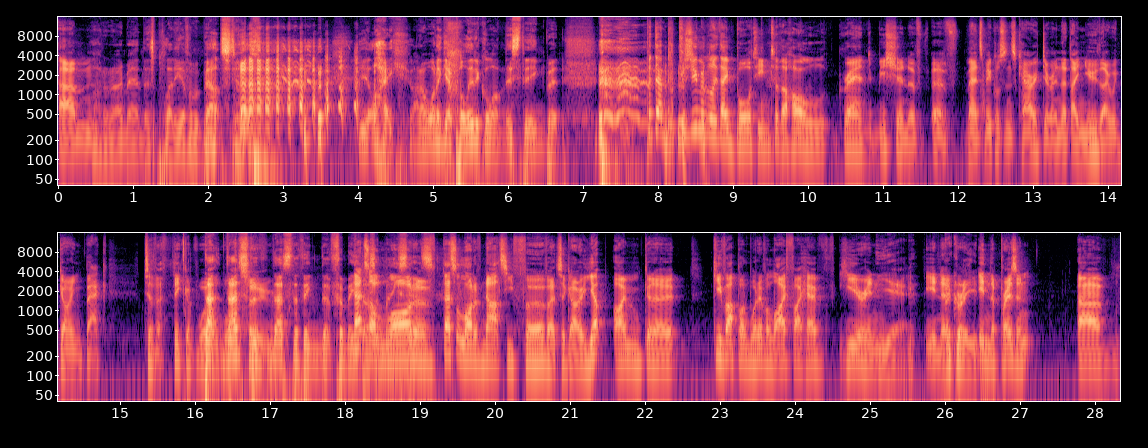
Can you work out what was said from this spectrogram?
Um, I don't know, man. There's plenty of them about still. You're like, I don't want to get political on this thing, but But that, presumably they bought into the whole grand mission of, of Mads Mikkelsen's character and that they knew they were going back to the thick of World that, War that's II. the, that's the thing that for me that's a lot of that's a lot of Nazi fervor to go. Yep, I'm gonna give up on whatever life I have here in Yeah, in agreed. in the present, um,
